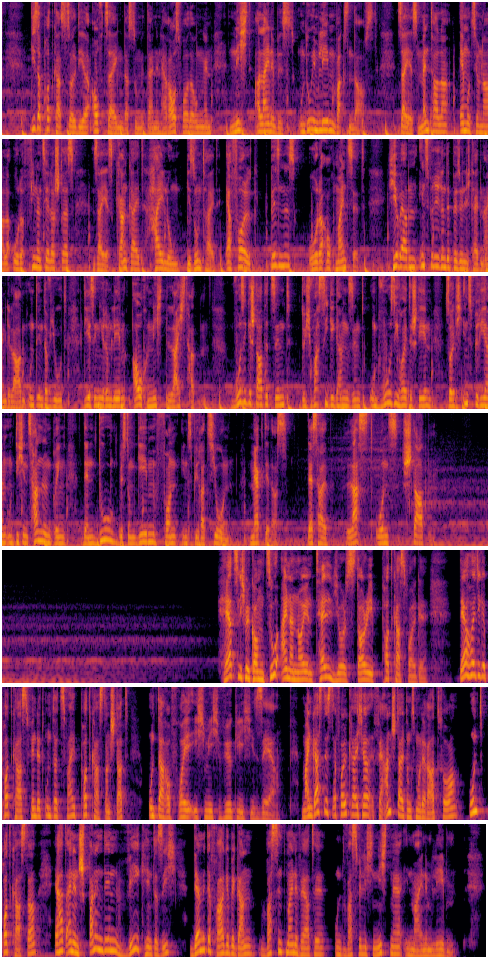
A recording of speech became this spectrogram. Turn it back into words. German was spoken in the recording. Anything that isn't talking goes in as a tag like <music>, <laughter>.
Dieser Podcast soll dir aufzeigen, dass du mit deinen Herausforderungen nicht alleine bist und du im Leben wachsen darfst. Sei es mentaler, emotionaler oder finanzieller Stress, sei es Krankheit, Heilung, Gesundheit, Erfolg, Business oder auch Mindset. Hier werden inspirierende Persönlichkeiten eingeladen und interviewt, die es in ihrem Leben auch nicht leicht hatten. Wo sie gestartet sind, durch was sie gegangen sind und wo sie heute stehen, soll dich inspirieren und dich ins Handeln bringen, denn du bist umgeben von Inspiration. Merk dir das. Deshalb lasst uns starten. Herzlich willkommen zu einer neuen Tell Your Story Podcast Folge. Der heutige Podcast findet unter zwei Podcastern statt und darauf freue ich mich wirklich sehr. Mein Gast ist erfolgreicher Veranstaltungsmoderator und Podcaster. Er hat einen spannenden Weg hinter sich, der mit der Frage begann, was sind meine Werte und was will ich nicht mehr in meinem Leben?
